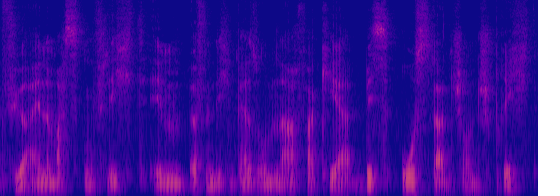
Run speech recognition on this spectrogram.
für eine Maskenpflicht im öffentlichen Personennahverkehr bis Ostern schon spricht,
